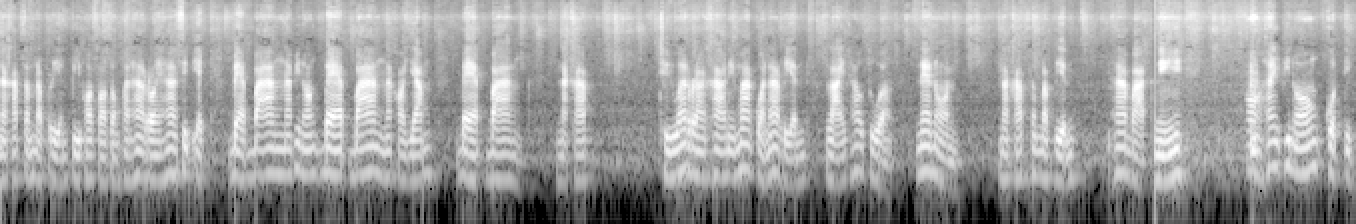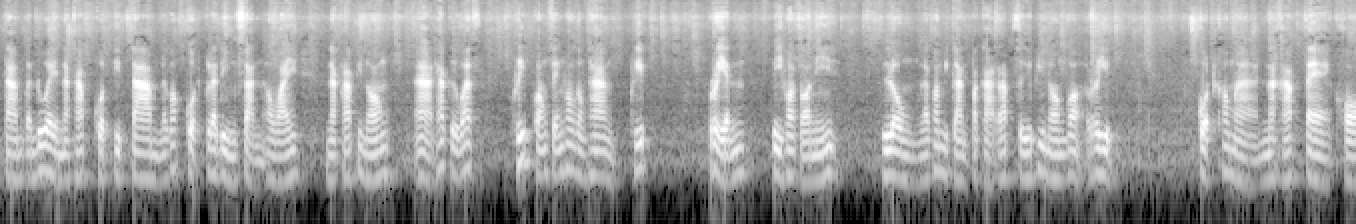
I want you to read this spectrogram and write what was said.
นะครับสำหรับเหรียญปีพศ 2551 แบบบางนะพี่น้องแบบบางนะขอย้ำแบบบางนะครับ ถือว่าราคานี่มากกว่าหน้าเหรียญหลายเท่าตัวแน่นอนนะครับสำหรับเหรียญ5 บาทนี้ให้พี่น้องกดติดตามกันด้วยนะครับ กดติดตามแล้วก็กดกระดิ่งสั่นเอาไว้นะครับ พี่น้องอ่าถ้าเกิดว่าคลิปของแสงทองสองทางคลิปเหรียญปีพศนี้ ลงแล้วก็มีการประกาศรับซื้อพี่น้องก็รีบกดเข้ามานะครับ แต่ขอ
